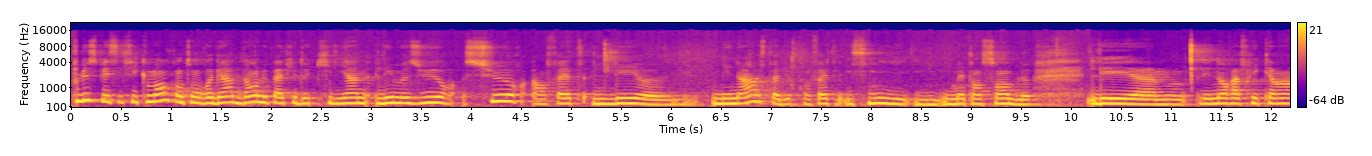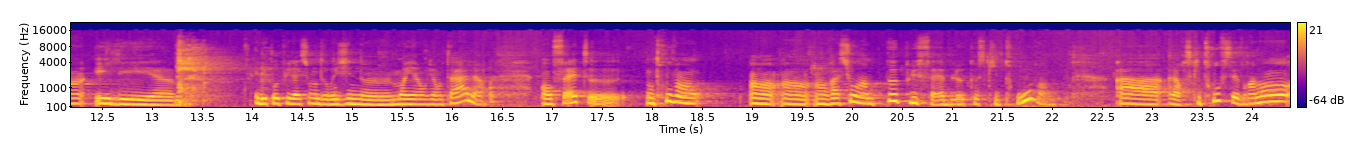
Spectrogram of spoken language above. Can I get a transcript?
plus spécifiquement, quand on regarde dans le papier de Kilian les mesures sur en fait les euh, MENA, c'est-à-dire qu'en fait ici ils, mettent ensemble les, euh, les Nord-Africains et les, euh, populations d'origine moyen-orientale, en fait on trouve un, ratio un peu plus faible que ce qu'ils trouvent. Alors, ce qu'ils trouvent, c'est vraiment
